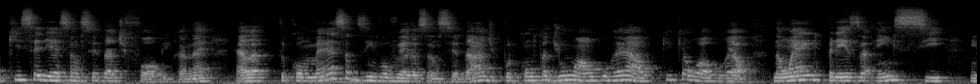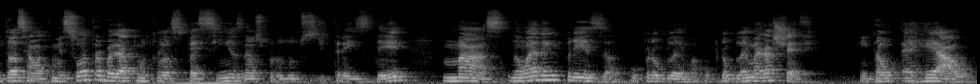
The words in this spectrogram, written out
O que seria essa ansiedade fóbica, né? Ela começa a desenvolver essa ansiedade por conta de um algo real. O que, que é o algo real? Não é a empresa em si. Então, assim, ela começou a trabalhar com aquelas pecinhas, né, os produtos de 3D, mas não era a empresa o problema, o problema era a chefe. Então é real.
